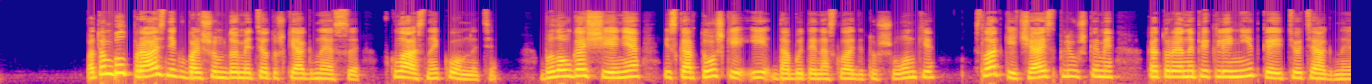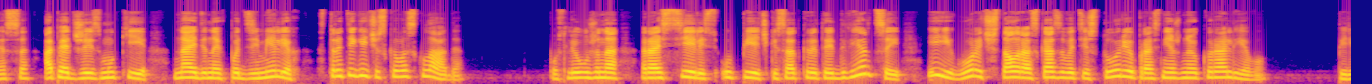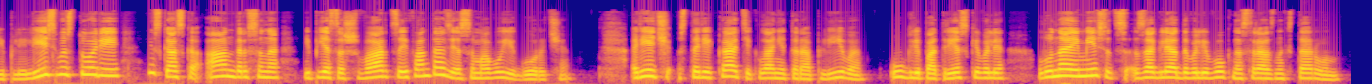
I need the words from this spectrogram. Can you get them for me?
Потом был праздник в большом доме тетушки Агнесы в классной комнате. Было угощение из картошки и добытой на складе тушенки, сладкий чай с плюшками, которые напекли Нитка и тетя Агнеса, опять же из муки, найденной в подземельях стратегического склада. После ужина расселись у печки с открытой дверцей, и Егорыч стал рассказывать историю про снежную королеву. Переплелись в истории и сказка Андерсона, и пьеса Шварца, и фантазия самого Егорыча. Речь старика текла неторопливо, угли потрескивали, луна и месяц заглядывали в окна с разных сторон.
